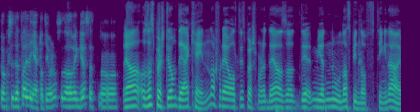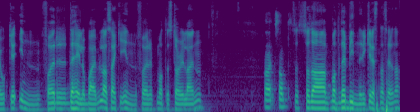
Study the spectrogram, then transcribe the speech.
Det var ikke så detaljert at de gjorde noe, så det hadde vært gøy å sett noe Ja, og så spørs det jo om det er Kanan, da, for det er jo alltid spørsmålet det. Altså, det, mye, Noen av spin-off-tingene er jo ikke innenfor The Halo Bible, altså er ikke innenfor på en måte storylinen. Nei, sant. Så, så da på en måte, det binder ikke resten av serien. da.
